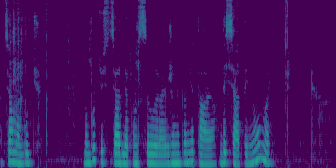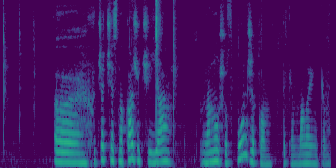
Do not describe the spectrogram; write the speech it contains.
А ця, мабуть, мабуть, ось ця для консилера, я вже не пам'ятаю. Десятий номер. Е, хоча, чесно кажучи, я наношу спонжиком таким маленьким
